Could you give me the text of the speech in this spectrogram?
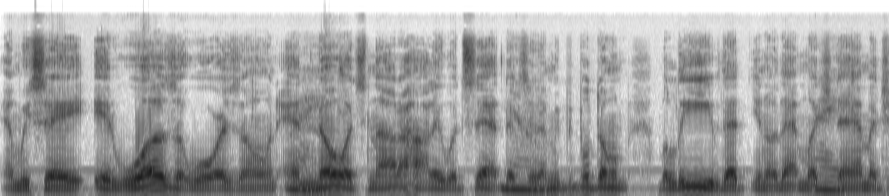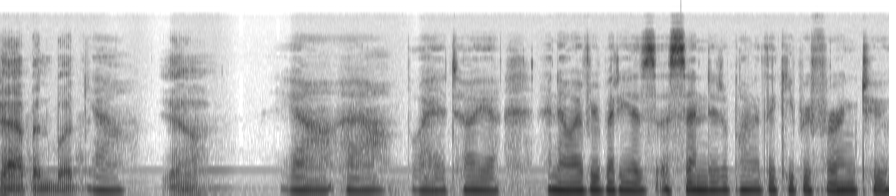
And we say it was a war zone, and no, it's not a Hollywood set. That's No. it. I mean, people don't believe that you know that much Right. damage happened, but Yeah. yeah. Yeah, yeah. Boy, I tell you, I know everybody has ascended upon it. They keep referring to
